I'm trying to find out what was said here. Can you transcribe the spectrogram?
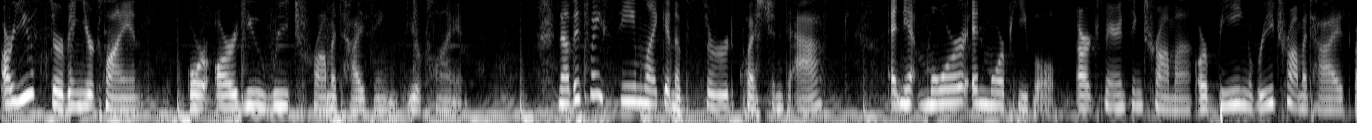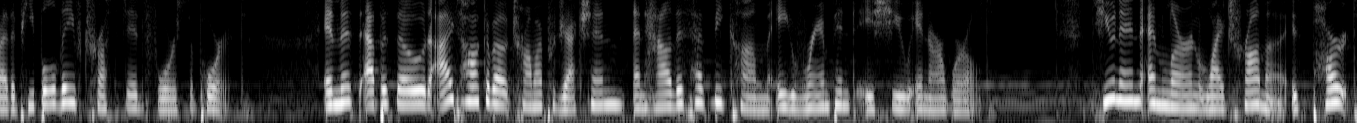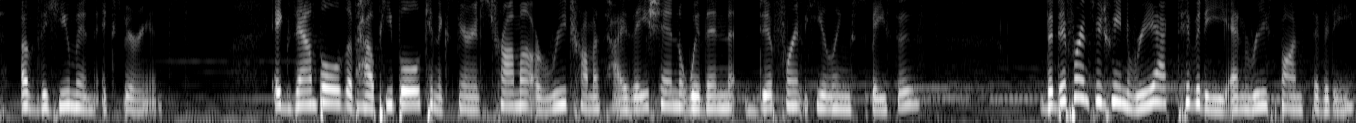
Are you serving your clients or are you re traumatizing your clients? Now, this may seem like an absurd question to ask, and yet more and more people are experiencing trauma or being re traumatized by the people they've trusted for support. In this episode, I talk about trauma projection and how this has become a rampant issue in our world. Tune in and learn why trauma is part of the human experience examples of how people can experience trauma or re traumatization within different healing spaces, the difference between reactivity and responsivity,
